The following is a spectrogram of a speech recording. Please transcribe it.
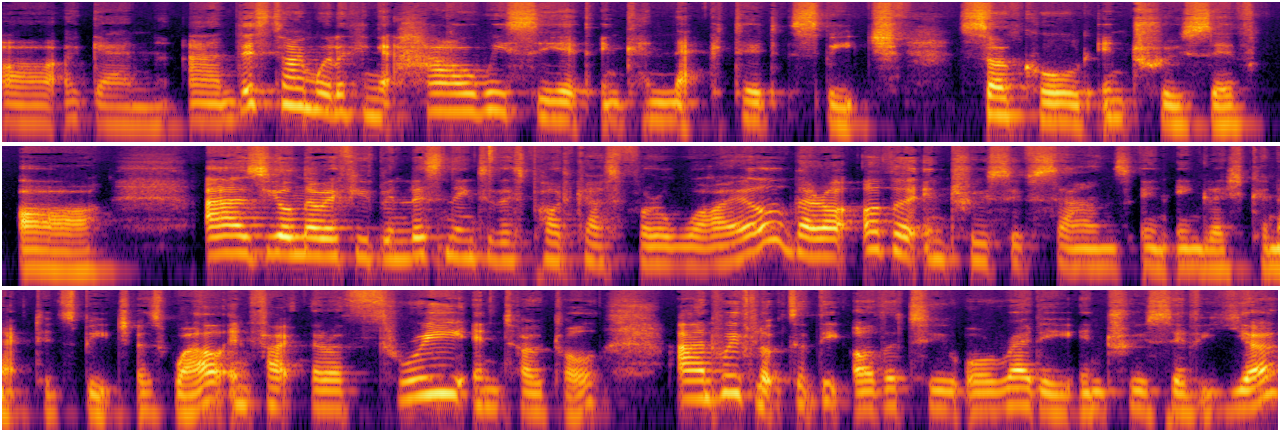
R again, and this time we're looking at how we see it in connected speech, so called intrusive R. As you'll know if you've been listening to this podcast for a while, there are other intrusive sounds in English connected speech as well. In fact, there are three in total, and we've looked at the other two already intrusive y,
